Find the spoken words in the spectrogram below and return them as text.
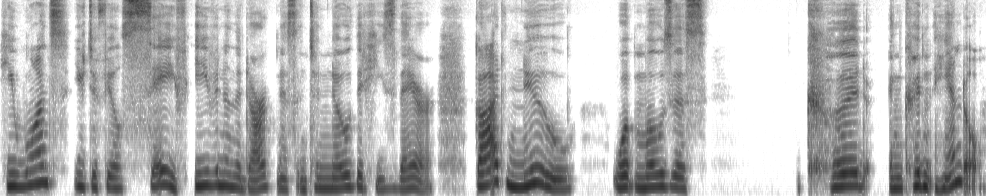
he wants you to feel safe even in the darkness and to know that he's there god knew what moses could and couldn't handle.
